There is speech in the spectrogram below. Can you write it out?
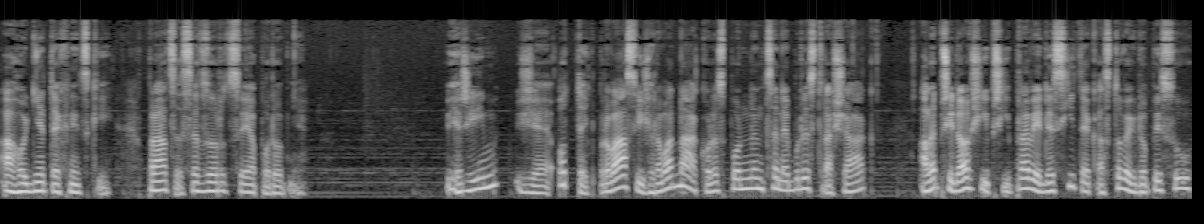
a hodně technický. Práce se vzorci a podobně. Věřím, že odteď pro vás již hromadná korespondence nebude strašák, ale při další přípravě desítek a stovek dopisů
